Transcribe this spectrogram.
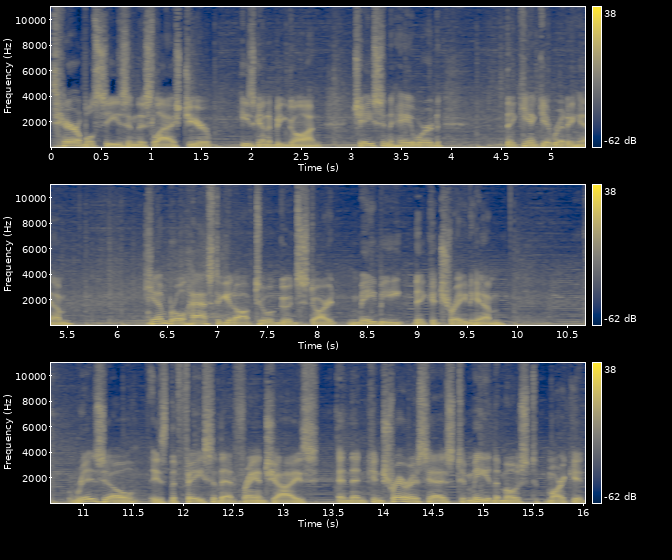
terrible season this last year. He's going to be gone. Jason Heyward, they can't get rid of him. Kimbrel has to get off to a good start. Maybe they could trade him. Rizzo is the face of that franchise. And then Contreras has, to me, the most market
